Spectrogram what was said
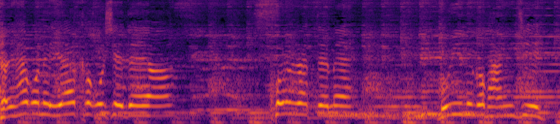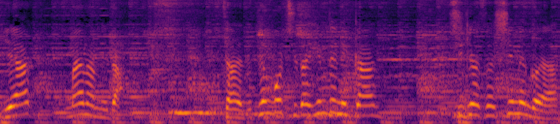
저희 학원에 예약하고 오셔야 돼요. 코로나 때문에 모이는 거 방지 예약만 합니다. 자 이제 탱고 치다 힘드니까 지겨서 쉬는 거야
